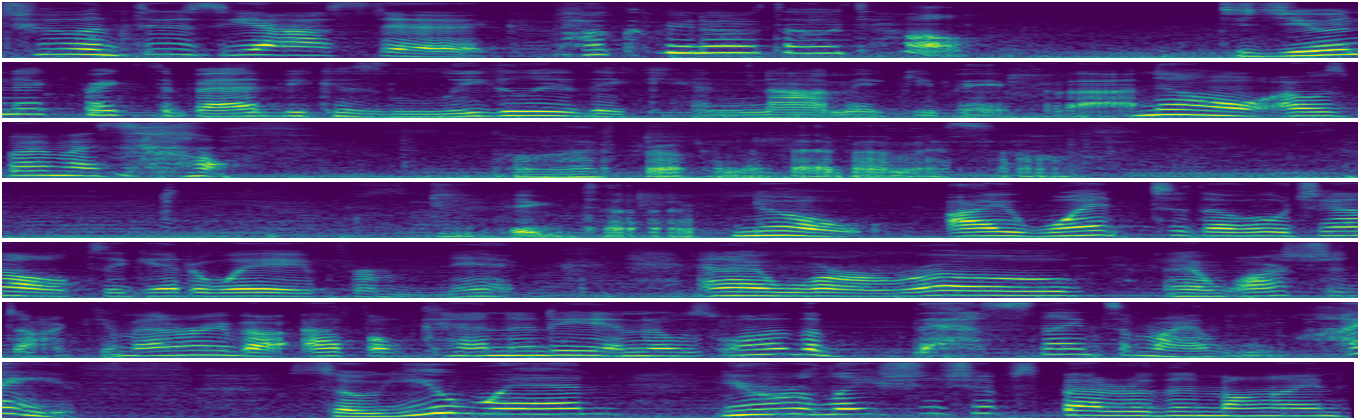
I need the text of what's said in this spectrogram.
Too enthusiastic. How come you're not at the hotel? Did you and Nick break the bed? Because legally they cannot make you pay for that. No, I was by myself. Oh, I've broken the bed by myself. Big time. No, I went to the hotel to get away from Nick. And I wore a robe and I watched a documentary about Ethel Kennedy, and it was one of the best nights of my life. So you win, your relationship's better than mine,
